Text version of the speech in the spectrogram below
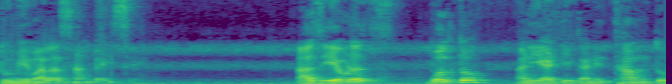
तुम्ही मला सांगायचंय. आज एवढंच बोलतो आणि या ठिकाणी थांबतो.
